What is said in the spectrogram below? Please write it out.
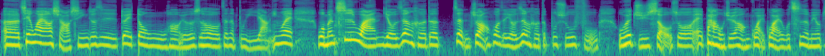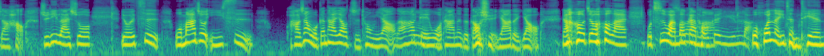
呃千万要小心，就是对动物哈，有的时候真的不一样，因为我们吃完有任何的症状或者有任何的不舒服，我会举手说：“哎爸，我觉得好像怪怪，我吃了没有比较好。”举例来说，有一次我妈就疑似。好像我跟他要止痛药，然后他给我他那个高血压的药，然后就后来我吃完不知道干嘛，更晕吧，我昏了一整天。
